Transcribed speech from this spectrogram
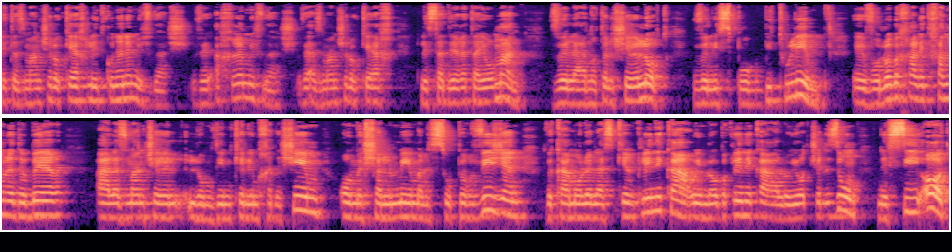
את הזמן שלוקח להתכונן למפגש ואחרי מפגש והזמן שלוקח לסדר את היומן ולענות על שאלות ולספוג ביטולים. אה, ועוד לא בכלל התחלנו לדבר על הזמן של לומדים כלים חדשים או משלמים על supervision וכמה עולה להשכיר קליניקה או אם לא בקליניקה עלויות של זום, נסיעות,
